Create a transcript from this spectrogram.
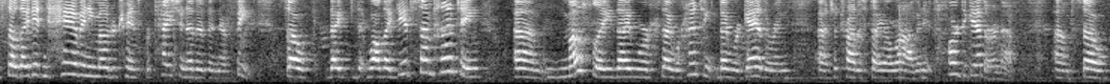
so they didn't have any motor transportation other than their feet. So they while they did some hunting, um, mostly they were they were hunting. They were gathering uh, to try to stay alive, and it's hard to gather enough. Um, so.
